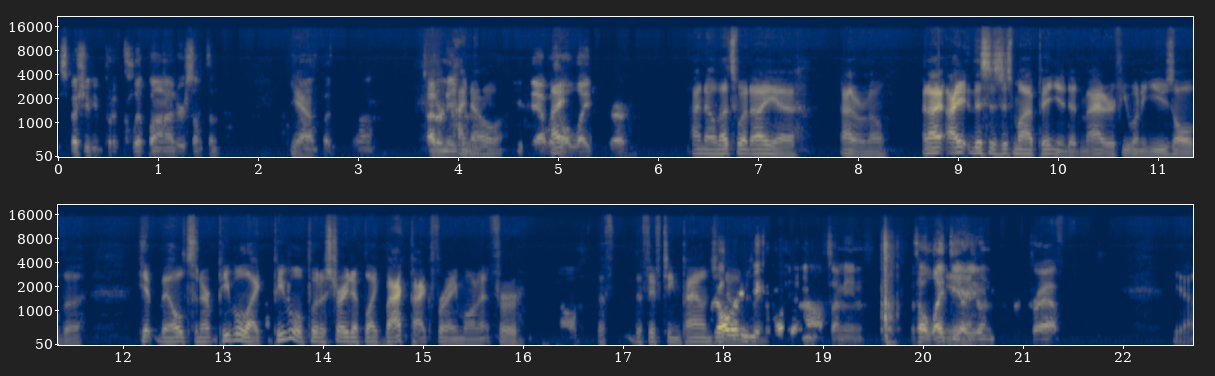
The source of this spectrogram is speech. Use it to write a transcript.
especially if you put a clip on it or something. Yeah. know, but uh, I don't need I know, that with I- how light they are. I know. That's what I. Uh, I don't know. And I, I. This is just my opinion. It doesn't matter if you want to use all the hip belts and people like people will put a straight up like backpack frame on it for the the fifteen pounds. You know? Already making light enough. I mean, with how light they are, you don't need crap. Yeah.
